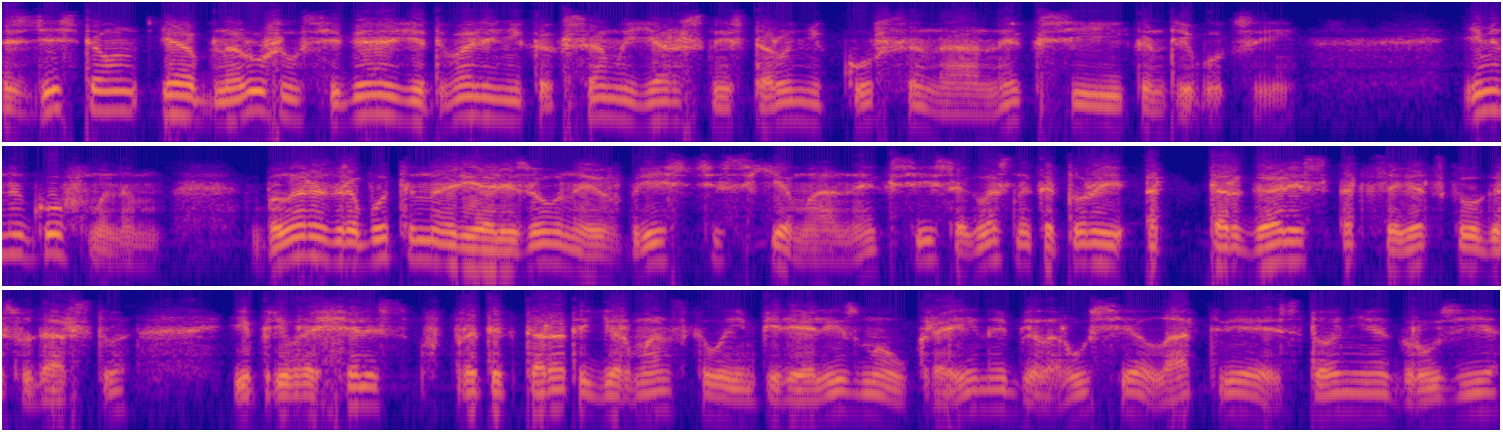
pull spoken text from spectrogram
Здесь-то он и обнаружил себя едва ли не как самый яростный сторонник курса на аннексии и контрибуции. Именно Гофманом была разработана реализованная в Бресте схема аннексии, согласно которой отторгались от советского государства и превращались в протектораты германского империализма Украина, Белоруссия, Латвия, Эстония, Грузия,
